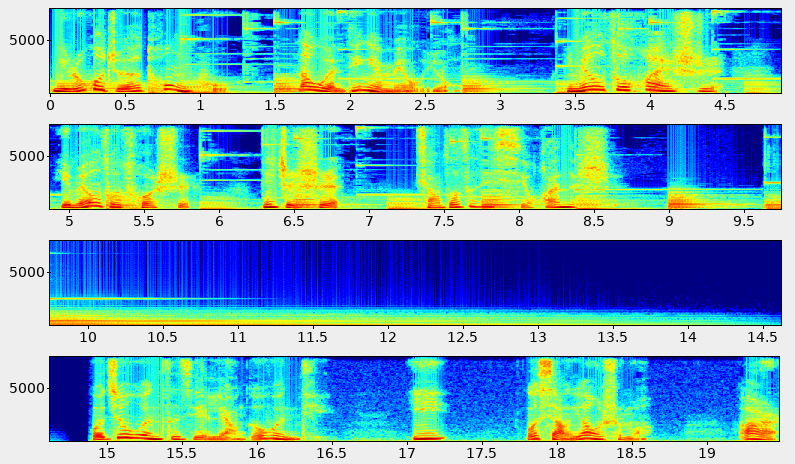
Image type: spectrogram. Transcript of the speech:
你如果觉得痛苦，那稳定也没有用。你没有做坏事，也没有做错事，你只是想做自己喜欢的事。我就问自己两个问题：一，我想要什么；二，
